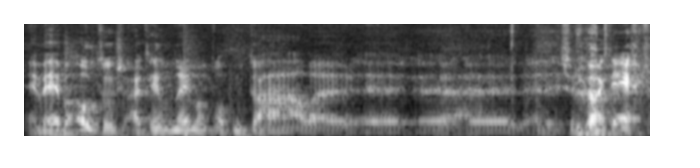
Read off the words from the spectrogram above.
En we hebben auto's uit heel Nederland op moeten halen. eh, eh, eh, ze gebruikten echt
